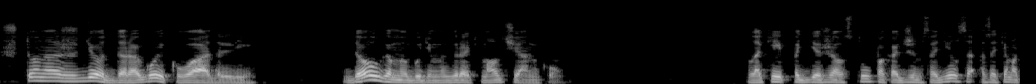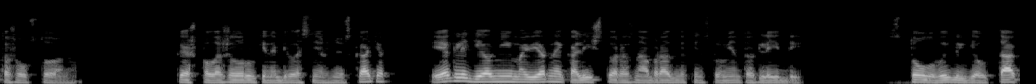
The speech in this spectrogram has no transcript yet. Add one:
«Что нас ждет, дорогой Квадли?» Долго мы будем играть в молчанку?» Лакей поддержал стул, пока Джим садился, а затем отошел в сторону. Кэш положил руки на белоснежную скатерть и оглядел неимоверное количество разнообразных инструментов для еды. Стол выглядел так,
